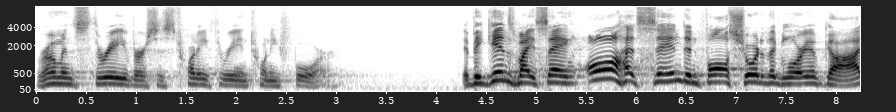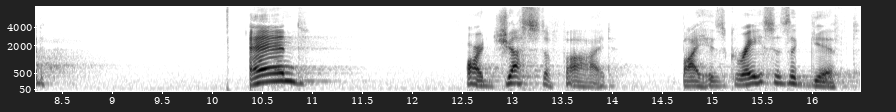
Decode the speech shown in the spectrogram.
Romans 3, verses 23 and 24. It begins by saying, All have sinned and fall short of the glory of God and are justified by his grace as a gift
